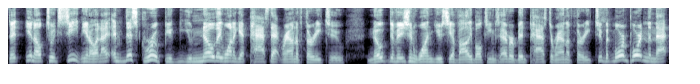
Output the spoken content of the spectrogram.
that, you know, to exceed, you know, and I, and this group, you, you know, they want to get past that round of 32. No division one UCF volleyball team's ever been past a round of 32. But more important than that,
